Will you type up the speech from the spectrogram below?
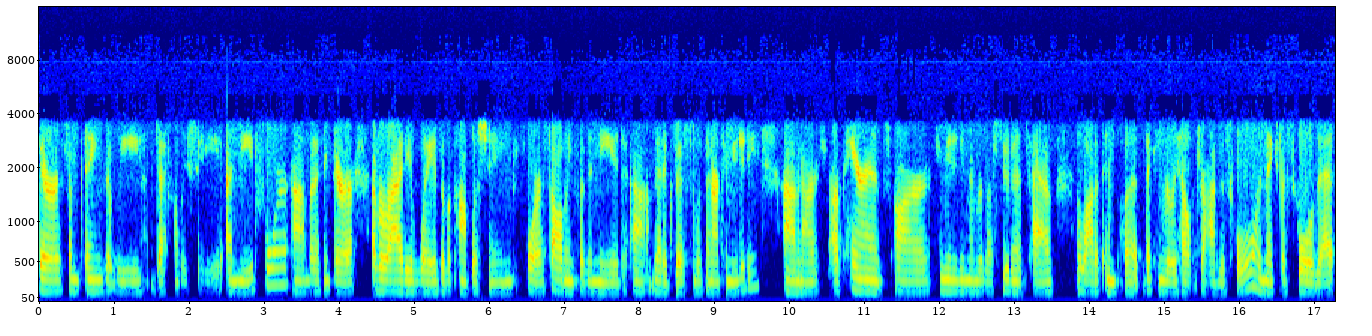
There are some things that we definitely see a need for, um, but I think there are a variety of ways of accomplishing or solving for the need um, that exists within our community. Um, and our, our parents, our community members, our students have a lot of input that can really help drive the school and make it a school that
